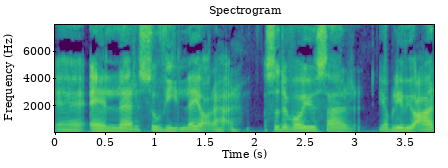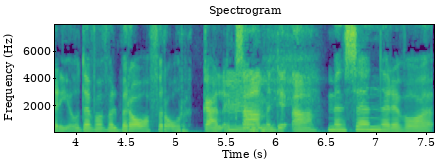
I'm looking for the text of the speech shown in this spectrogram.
Eh, eller så ville jag det här. Så det var ju så här, jag blev ju arg och det var väl bra för att orka liksom. Ja men det, ja. Men sen när det var,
